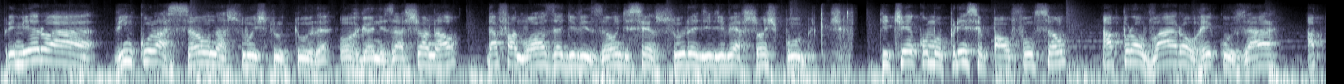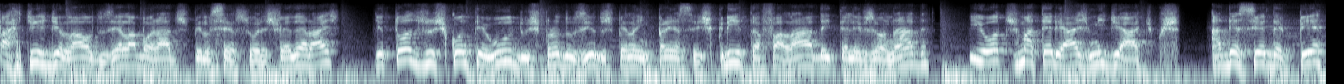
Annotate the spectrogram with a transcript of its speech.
Primeiro, a vinculação na sua estrutura organizacional da famosa divisão de censura de diversões públicas, que tinha como principal função aprovar ou recusar, a partir de laudos elaborados pelos censores federais, de todos os conteúdos produzidos pela imprensa escrita, falada e televisionada e outros materiais midiáticos. A DCDP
